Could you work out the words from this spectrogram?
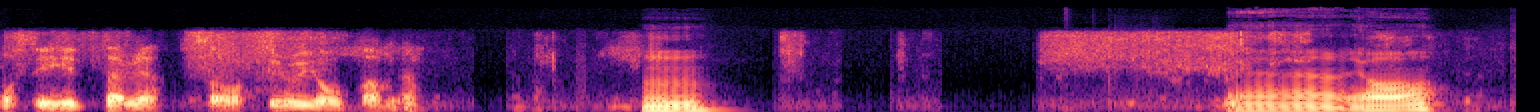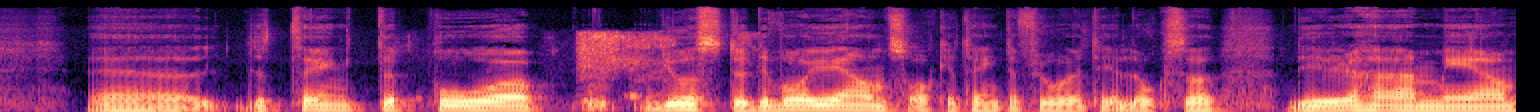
måste hitta rätt saker att jobba med. Mm. Uh, ja, jag tänkte på, just det, det var ju en sak jag tänkte fråga till också. Det är ju det här med,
